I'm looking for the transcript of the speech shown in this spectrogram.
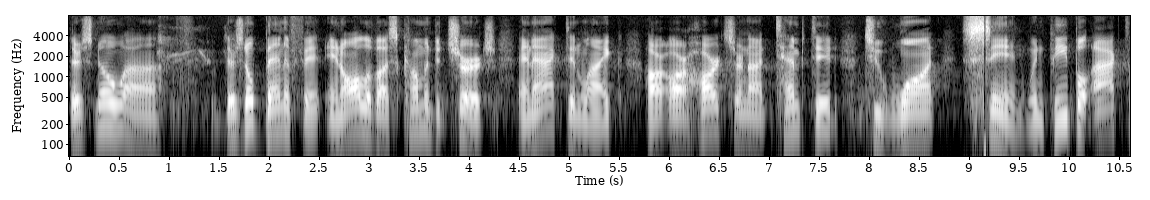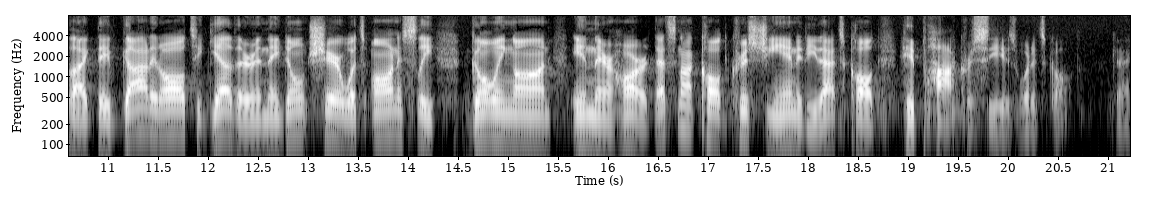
there's no, uh, there's no benefit in all of us coming to church and acting like our, our hearts are not tempted to want sin. When people act like they've got it all together and they don't share what's honestly going on in their heart, that's not called Christianity. That's called hypocrisy, is what it's called. Okay?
